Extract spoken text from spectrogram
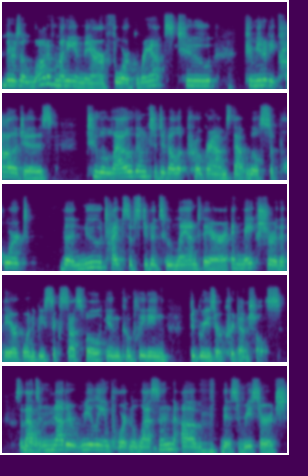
there's a lot of money in there for grants to community colleges to allow them to develop programs that will support the new types of students who land there and make sure that they are going to be successful in completing degrees or credentials. So that's no. another really important lesson of this research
